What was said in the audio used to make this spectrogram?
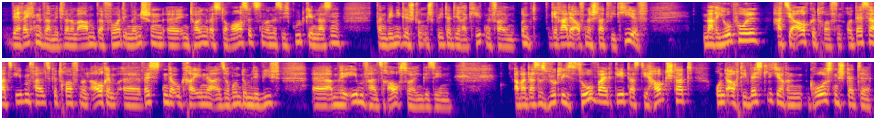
wer rechnet damit, wenn am Abend davor die Menschen äh, in tollen Restaurants sitzen und es sich gut gehen lassen, dann wenige Stunden später die Raketen fallen und gerade auf einer Stadt wie Kiew. Mariupol hat es ja auch getroffen, Odessa hat es ebenfalls getroffen und auch im äh, Westen der Ukraine, also rund um Lviv, äh, haben wir ebenfalls Rauchsäulen gesehen. Aber dass es wirklich so weit geht, dass die Hauptstadt und auch die westlicheren großen Städte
